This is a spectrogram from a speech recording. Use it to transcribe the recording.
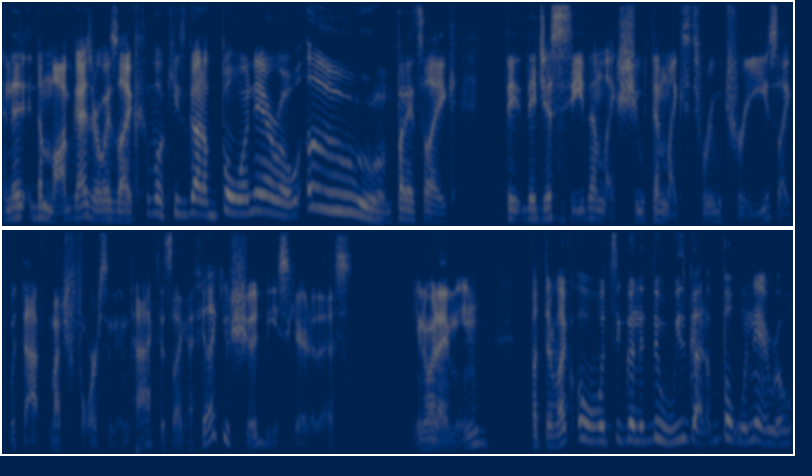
and the the mob guys are always like, "Look, he's got a bow and arrow." Oh, but it's like. They, they just see them like shoot them like through trees like with that much force and impact it's like i feel like you should be scared of this you know what i mean but they're like, "Oh, what's he gonna do? He's got a bow and arrow."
